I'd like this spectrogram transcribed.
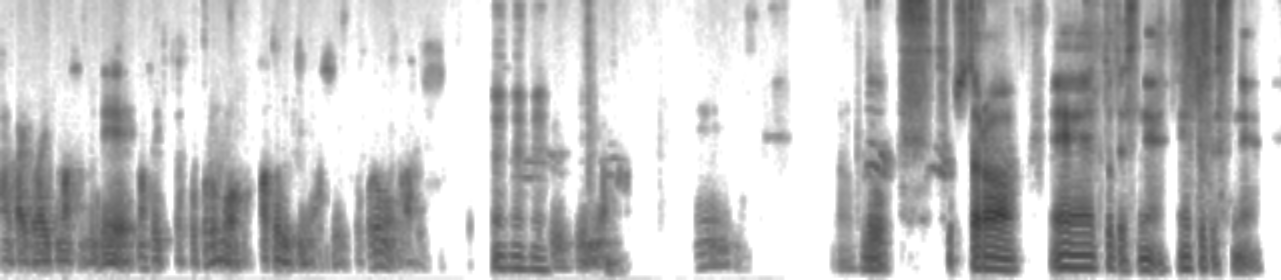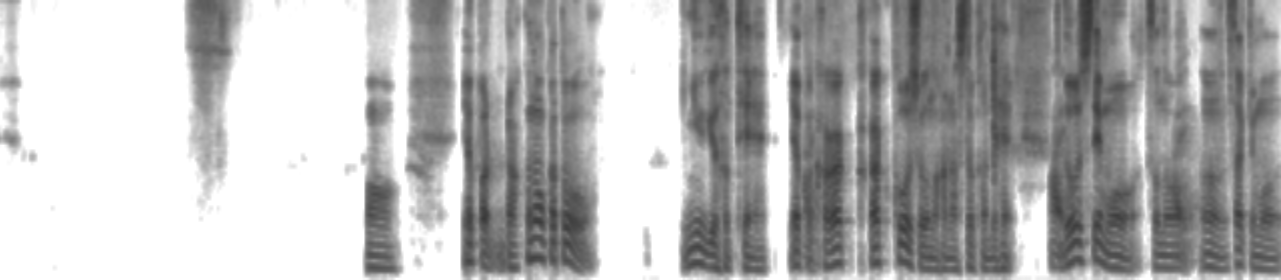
参加いただいてますので、まあ、そういったところも、まあ、取り組みやすいところもあるし、というふうには、えーなるほど。そしたら、えーっとですね、えーっとですね。ああ、やっぱ酪農家と乳業って、やっぱはい価格,、価格交渉の話とかで、はい、どうしても、その、はいうん、さっきも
